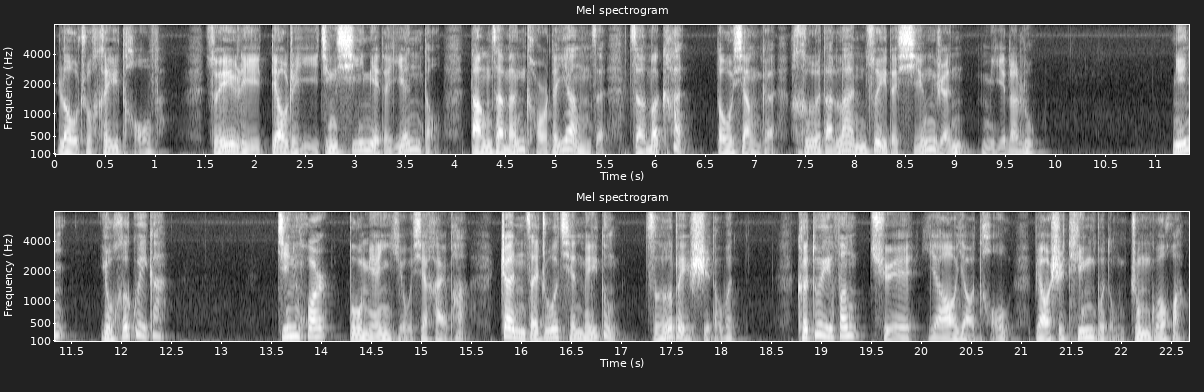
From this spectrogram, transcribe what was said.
露出黑头发，嘴里叼着已经熄灭的烟斗，挡在门口的样子，怎么看都像个喝得烂醉的行人迷了路。您有何贵干？金花不免有些害怕，站在桌前没动，责备似的问。可对方却摇摇头，表示听不懂中国话，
